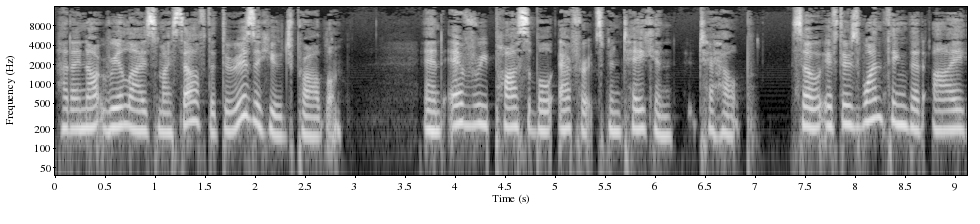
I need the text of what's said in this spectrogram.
had I not realized myself that there is a huge problem. And every possible effort's been taken to help. So if there's one thing that I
